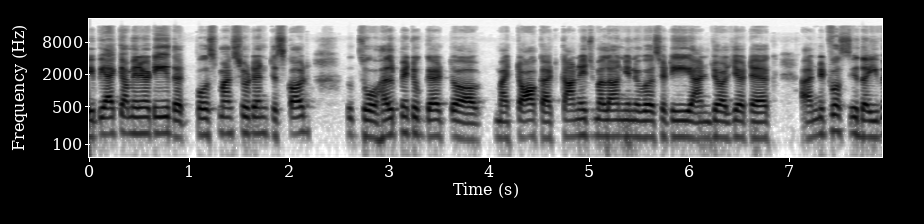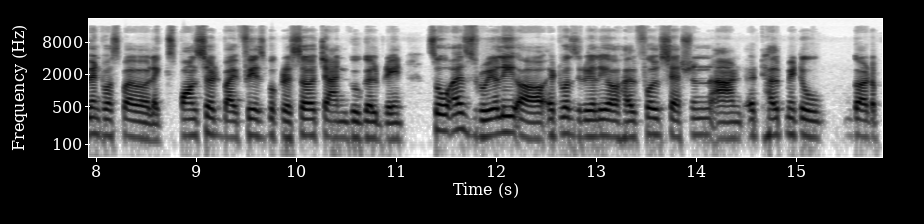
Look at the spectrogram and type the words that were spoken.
API community, that Postman student Discord, to help me to get uh, my talk at Carnegie Mellon University and Georgia Tech. And it was the event was uh, like sponsored by Facebook Research and Google Brain. So as really, uh, it was really a helpful session, and it helped me to got up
